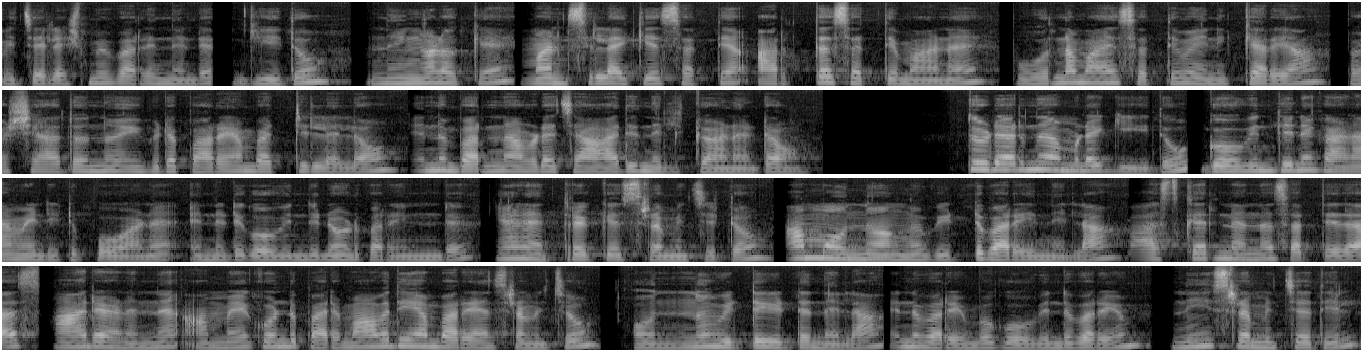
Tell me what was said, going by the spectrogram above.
വിജയലക്ഷ്മി പറയുന്നുണ്ട് ഗീതു നിങ്ങളൊക്കെ മനസ്സിലാക്കിയ സത്യം അർത്ഥസത്യമാണ്. പൂർണമായ സത്യം എനിക്കറിയാം. പക്ഷെ അതൊന്നും ഇവിടെ പറയാൻ പറ്റില്ലല്ലോ. എന്നും പറഞ്ഞ് അവിടെ ചാരി നിൽക്കുകയാണ് കേട്ടോ. തുടർന്ന് നമ്മുടെ ഗീതു ഗോവിന്ദിനെ കാണാൻ വേണ്ടിയിട്ട് പോവാണ്. എന്നിട്ട് ഗോവിന്ദിനോട് പറയുന്നുണ്ട് ഞാൻ എത്രയൊക്കെ ശ്രമിച്ചിട്ടും അമ്മ ഒന്നും അങ്ങ് വിട്ടു പറയുന്നില്ല. ഭാസ്കരൻ എന്ന സത്യദാസ് ആരാണെന്ന് അമ്മയെ കൊണ്ട് പരമാവധി ഞാൻ പറയാൻ ശ്രമിച്ചു. ഒന്നും വിട്ടു കിട്ടുന്നില്ല. എന്ന് പറയുമ്പോൾ ഗോവിന്ദ് പറയും നീ ശ്രമിച്ചതിൽ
